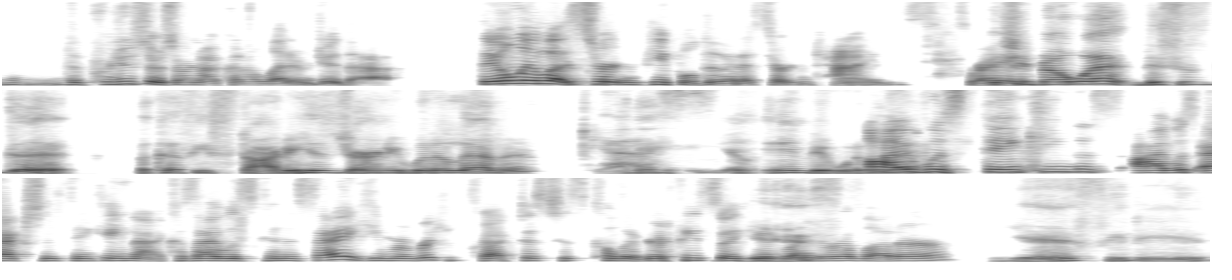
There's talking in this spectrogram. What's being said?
the producers are not going to let him do that. They only let certain people do it at certain times, right? But you know what? This is good because he started his journey with letter. Yes. ended with. I was thinking this. I was actually thinking that because I was going to say, he remember he practiced his calligraphy so he yes. could write her a letter. Yes, he did.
